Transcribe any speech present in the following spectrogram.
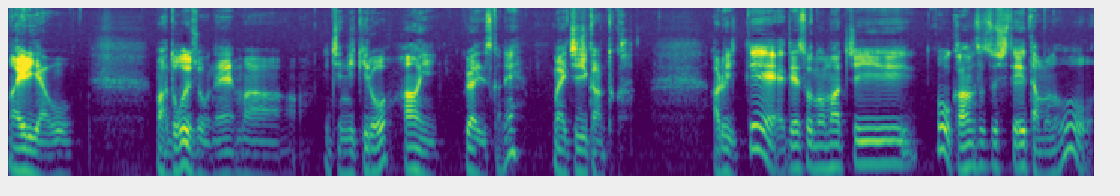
まあ、エリアを。まあどうでしょうね。まあ12キロ範囲ぐらいですかね、まあ、1時間とか歩いてでその街を観察して得たものを、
